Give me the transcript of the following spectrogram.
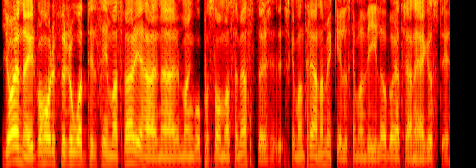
jag, är nöjd. Vad har du för råd till Simma Sverige här när man går på sommarsemester? Ska man träna mycket eller ska man vila och börja träna i augusti?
